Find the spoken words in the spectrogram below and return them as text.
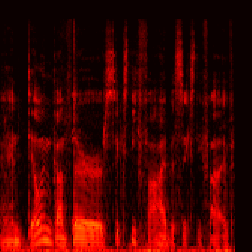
And Dylan Guenther, 65 of 65.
